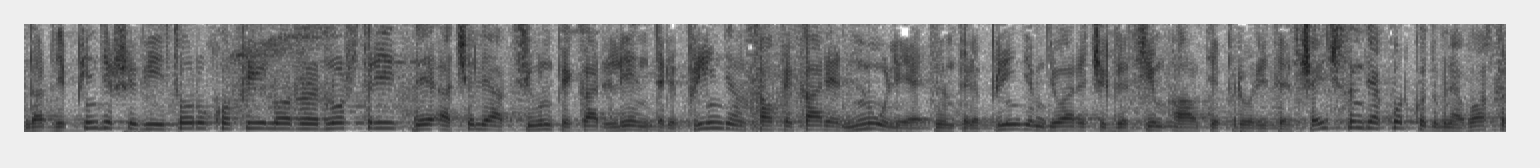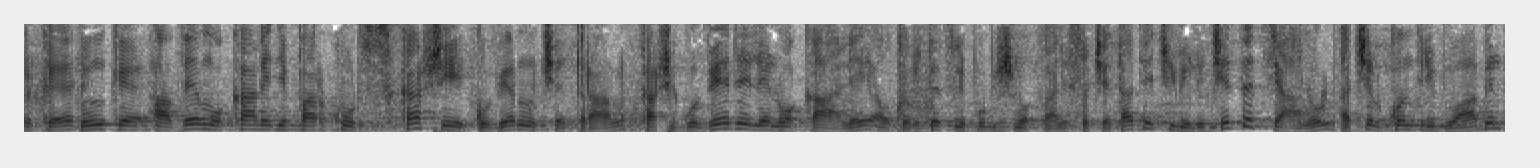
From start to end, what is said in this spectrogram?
dar depinde și viitorul copiilor noștri de acele acțiuni pe care le întreprindem sau pe care nu le întreprindem, deoarece găsim alte priorități. Și aici sunt de acord cu dumneavoastră că încă avem o cale de parcurs, ca și guvernul central, ca și guvernele locale, autoritățile publice locale, societatea civilă, cetățeanul, acel contribuabil,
